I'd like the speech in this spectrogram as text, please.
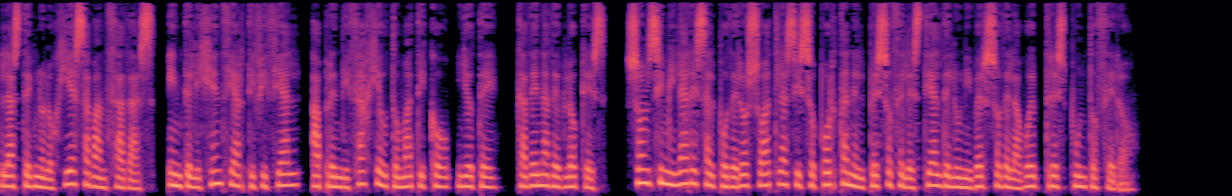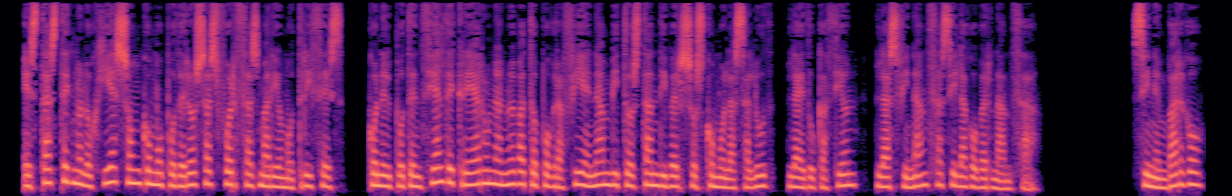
Las tecnologías avanzadas, inteligencia artificial, aprendizaje automático, IoT, cadena de bloques, son similares al poderoso Atlas y soportan el peso celestial del universo de la Web 3.0. Estas tecnologías son como poderosas fuerzas mariomotrices, con el potencial de crear una nueva topografía en ámbitos tan diversos como la salud, la educación, las finanzas y la gobernanza. Sin embargo,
